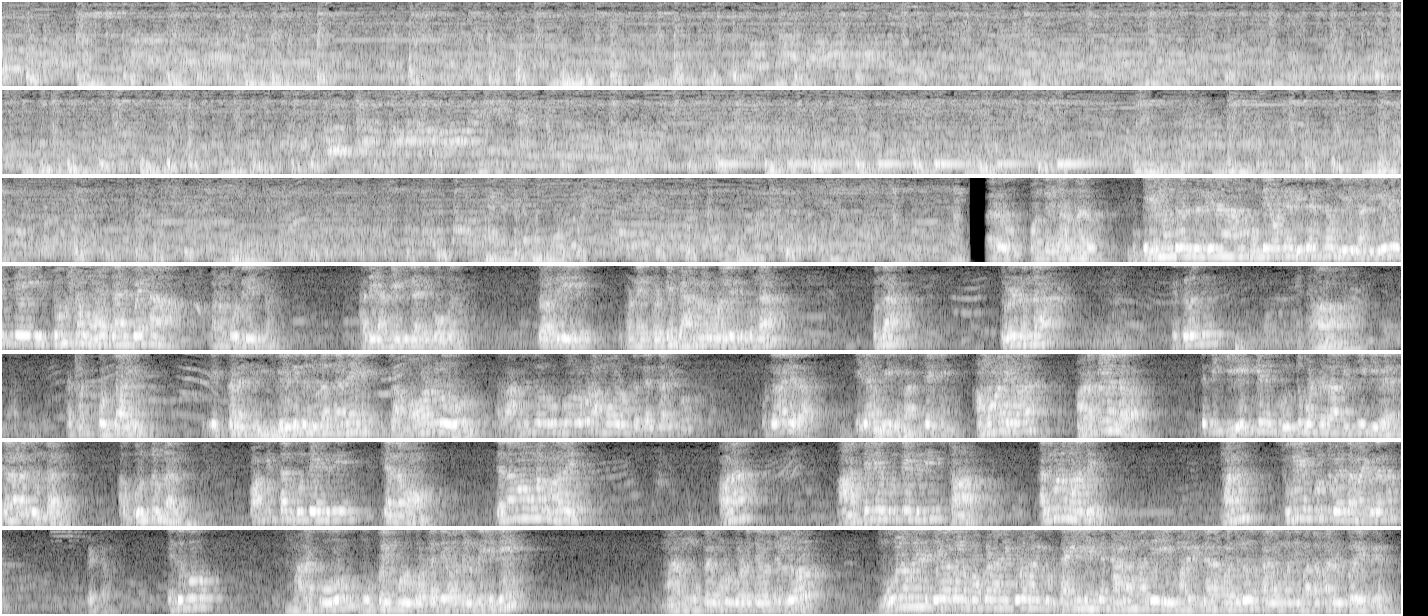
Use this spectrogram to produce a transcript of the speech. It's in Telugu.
పంతులు గారు ఉన్నారు. ఏ మంత్రం జరిగినా ముందేమంటే నిదర్శనం లేదు. అంటే ఏదైతే సూక్ష్మమో దానిపైన మనం వదిలేస్తాం. అదే అన్నిటికంటే గొప్పది. సో అది ఇప్పుడు నేను కొట్టే బ్యానర్లో కూడా లేదు. ఉందా? ఉందా? చూడండి ఉందా? ఎక్కడుంది? అట్లా కొట్టాలి. ఎక్కడ ఈ వేదిక చూడంగానే ఇట్లా అమ్మవార్లు రాక్షసుల రూపంలో కూడా అమ్మవారు ఉంటుంది తెలుసా మీకు? ఉంటుందా లేదా? ఇడపి రాక్షసి అమ్మవారే కదా? అడపిలే కదా? అంటే నీకు ఏంటి అని గుర్తుపట్టడానికి నీ వెనకాల అది ఉండాలి. ఆ గుర్తు ఉండాలి పాకిస్తాన్ గుర్తు ఏంటిది? చందమామ. చందమామ కూడా మనదే. అవునా? ఆస్ట్రేలియా గుర్తు ఏంటిది? స్టార్. అది కూడా మనదే. మనం సూర్య గుర్తు పెడతాం ఎక్కడైనా? పెట్టాం. ఎందుకు? మనకు ముప్పై మూడు కోట్ల దేవతలు ఉన్నాయి. మనం ముప్పై మూడు కోట్ల దేవతల్లో మూలమైన దేవతలు మొక్కడానికి కూడా మనకి టైం లేక చాలా మంది మన వికారాబాద్లో సగం మంది మతమారుడు గురైపోయారు.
